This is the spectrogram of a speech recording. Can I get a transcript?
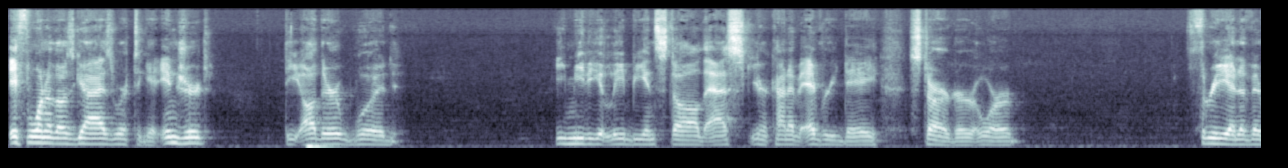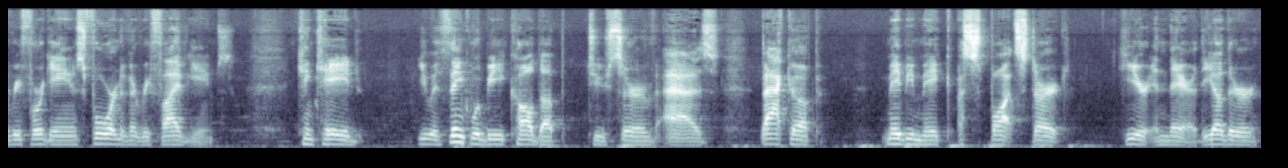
If one of those guys were to get injured, the other would immediately be installed as your kind of everyday starter or three out of every four games, four out of every five games. Kinkaid, you would think, would be called up to serve as backup, maybe make a spot start here and there. The other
